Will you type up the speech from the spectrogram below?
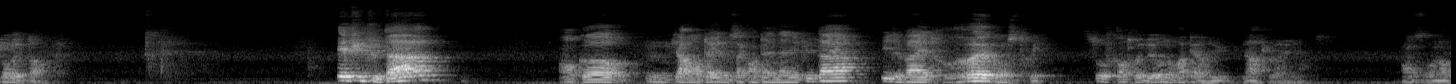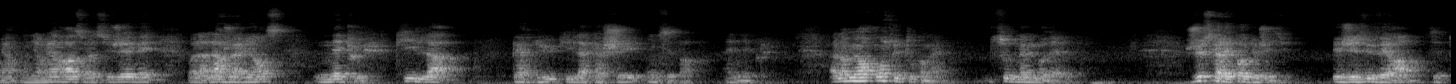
dont le temple. Et puis plus tard, encore une quarantaine, une cinquantaine d'années plus tard, il va être reconstruit. Sauf qu'entre deux, on aura perdu l'arche On, y reviendra sur le sujet, mais voilà, l'arche de l'Alliance n'est plus. Qui l'a perdu, qui l'a caché, on ne sait pas. Elle n'est plus. Alors, mais on reconstruit tout quand même, sous le même modèle. Jusqu'à l'époque de Jésus. Et Jésus verra cette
